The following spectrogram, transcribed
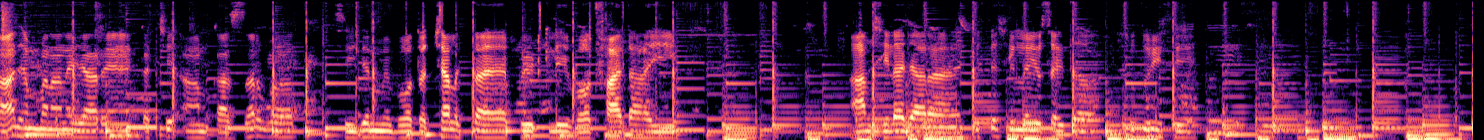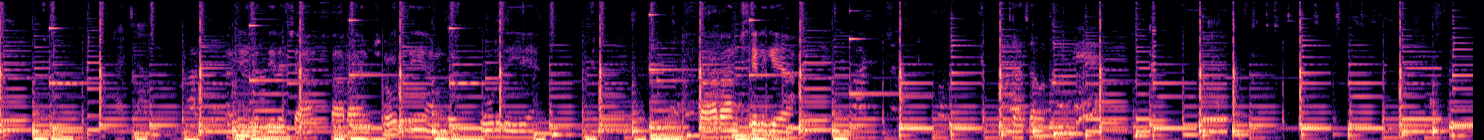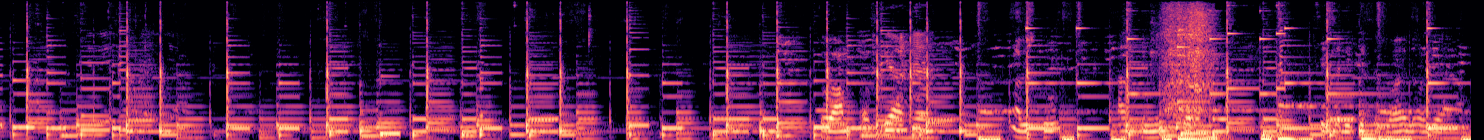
आज हम बनाने जा रहे हैं कच्चे आम का शरबत सीज़न में बहुत अच्छा लगता है, पेट के लिए बहुत फ़ायदा है ये। आम छिला जा रहा है, किससे छिल रही हो सही तो सुतुरी से। सारा आम छोड़ दिए तोड़ दिए। सारा आम छिल गया। चाचा पक गया है। अब इसको अच्छी तरीके से बॉयल हो गया है।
